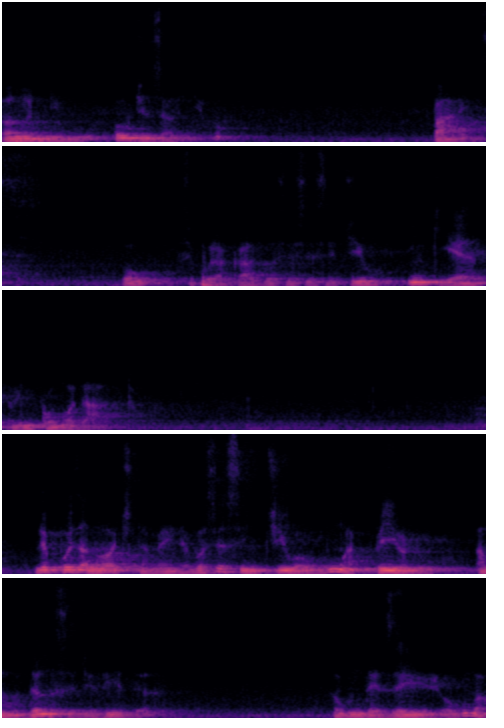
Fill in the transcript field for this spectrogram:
ânimo ou desânimo? Paz, ou se por acaso você se sentiu inquieto, incomodado. Depois anote também, né? você sentiu algum apelo a mudança de vida, algum desejo, alguma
